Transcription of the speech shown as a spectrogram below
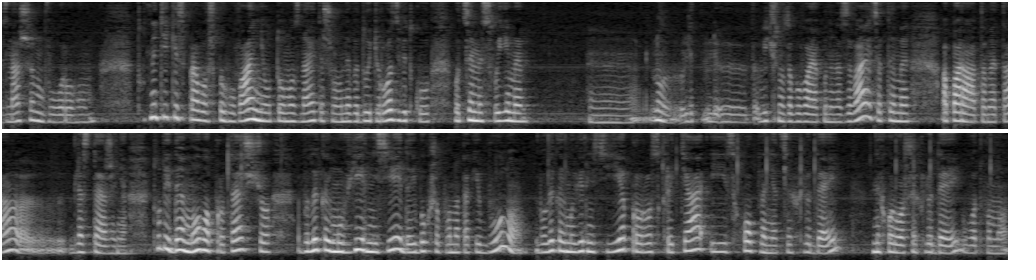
з нашим ворогом. Тут не тільки справа в шпигуванні, у тому, знаєте, що вони ведуть розвідку оцими своїми, ну, лі- вічно забуваю, як вони називаються, тими апаратами та, для стеження. Тут йде мова про те, що велика ймовірність є, і дай Бог, щоб воно так і було. Велика ймовірність є про розкриття і схоплення цих людей, нехороших людей, от воно,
